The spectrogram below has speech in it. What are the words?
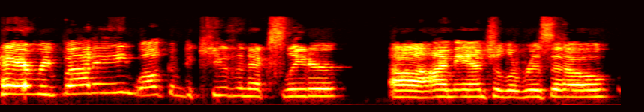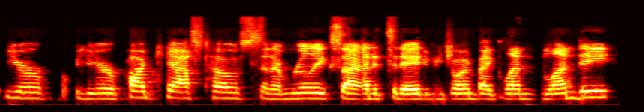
Hey, everybody. Welcome to Cue the Next Leader. Uh, I'm Angela Rizzo, your, your podcast host, and I'm really excited today to be joined by Glenn Lundy,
